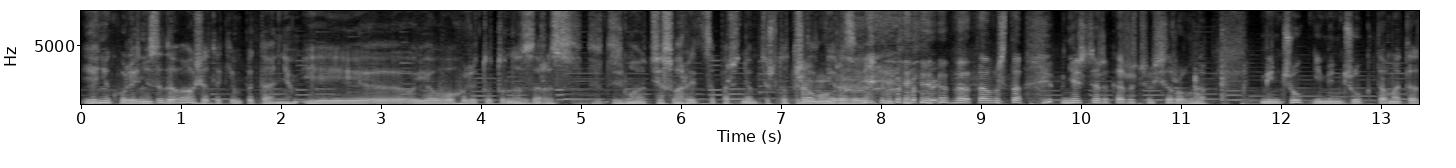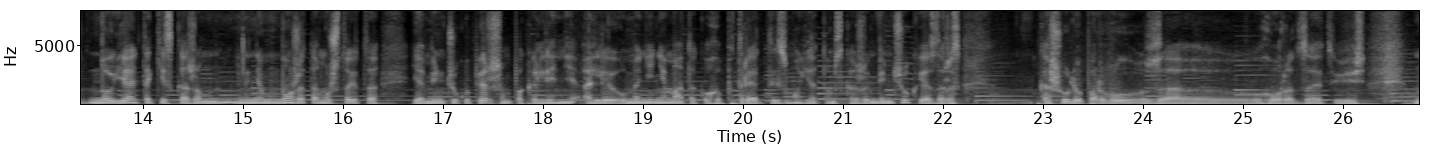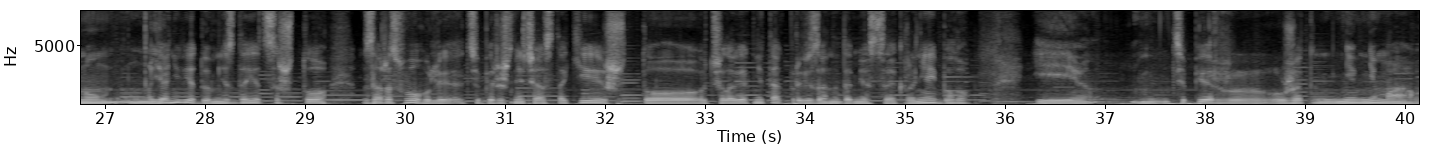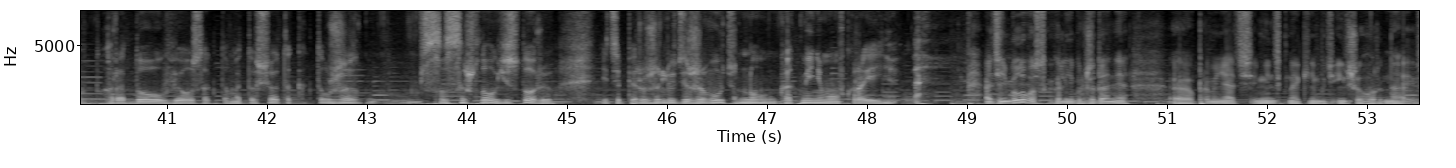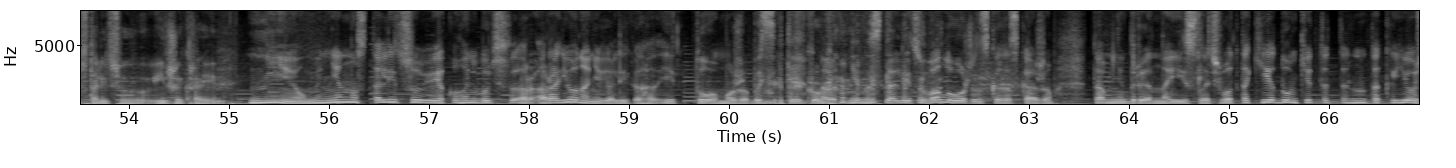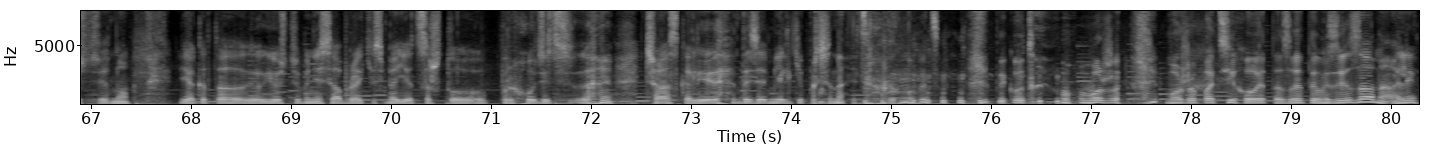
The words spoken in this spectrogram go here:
Я ніколі не задаваўся такім пытаннем. І я ўвогуле тут у нас зараз ці сварыцца пачнём ці што не разумею. Там што мне шчыра кажучы ўсё роўна. Мінчук не мінчук там это ну я такі скажам не можа таму што это я мінчук у першым пакаленні але у мяне няма такога патрыятызму. Я там скажам мінчук я зараз кашулю порву за город за эту вещь. Ну я не ведаю. Мне здаецца что зараз ввогуле цяперашні час такі что чалавек не так прывязаны да месца як раней было. І цяпер уже не няма вот, гарадоў вёсак там это все это как-то уже сышло ў гісторыю і цяпер уже людзі жывуць ну как мінімум в краіне а А ці не было у вас калі-нибудь жаданне э, прамяняць мінск на які-нибудь іншы горад на сталіцу іншай краіны? Не у мяне на сталіцу якога-нибудь района невялікага і то можа быць не на сталіцу валожынскага скажем там не дрэнна іслач вот такія думкі ну, так і ёсць. Но як это ёсць у мяне сябра які смяецца што прыходзіць час калі да зямелькі пачынаецца так вот, можа можа паціху это з гэтым звязана але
